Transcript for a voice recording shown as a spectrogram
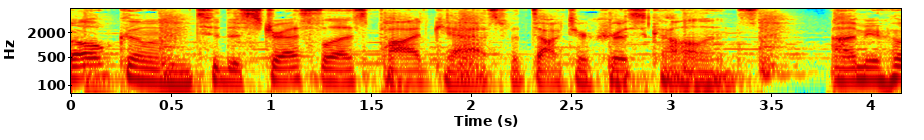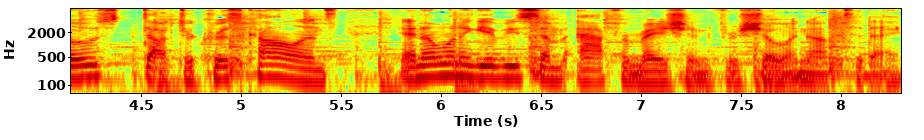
Welcome to the Stress Less podcast with Dr. Chris Collins. I'm your host, Dr. Chris Collins, and I want to give you some affirmation for showing up today.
